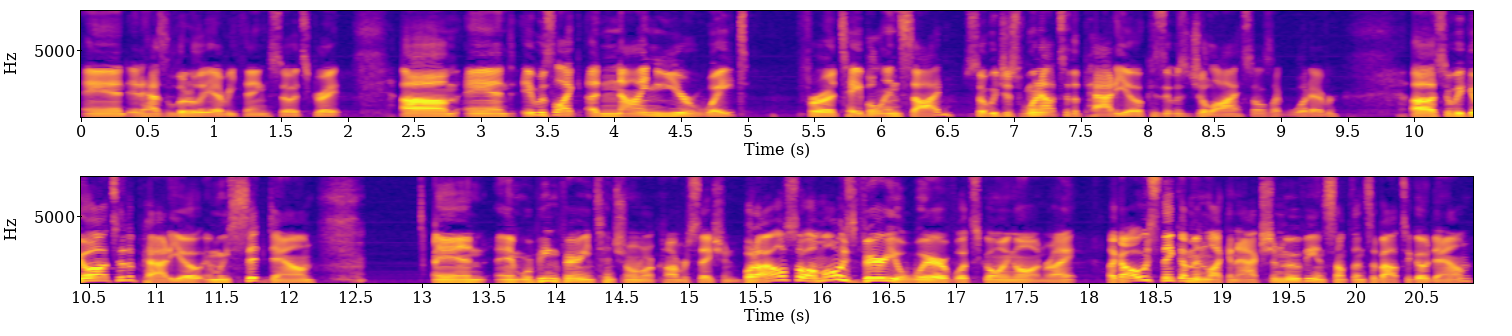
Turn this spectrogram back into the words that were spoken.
and it has literally everything so it's great. Um, and it was like a nine year wait for a table inside. So we just went out to the patio because it was july so i was like whatever. Uh, so we go out to the patio and we sit down and, and we're being very intentional in our conversation. But i also i'm always very aware of what's going on right like I always think I'm in like an action movie and something's about to go down.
